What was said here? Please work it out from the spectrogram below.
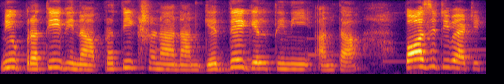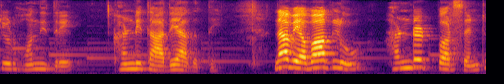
ನೀವು ಪ್ರತಿದಿನ, ಪ್ರತಿ ಕ್ಷಣ ನಾನು ಗೆದ್ದೇ ಗೆಲ್ತೀನಿ ಅಂತ ಪಾಸಿಟಿವ್ ಆ್ಯಟಿಟ್ಯೂಡ್ ಹೊಂದಿದರೆ ಖಂಡಿತ ಅದೇ ಆಗುತ್ತೆ. ನಾವು ಯಾವಾಗಲೂ ಹಂಡ್ರೆಡ್ ಪರ್ಸೆಂಟ್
